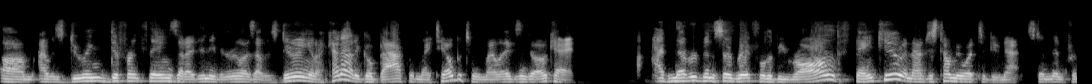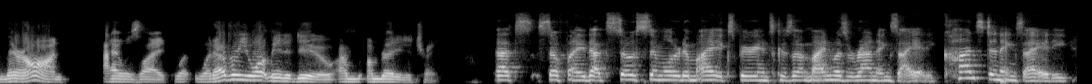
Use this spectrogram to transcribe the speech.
um, I was doing different things that I didn't even realize I was doing. And I kind of had to go back with my tail between my legs and go, okay, I've never been so grateful to be wrong. Thank you. And now just tell me what to do next. And then from there on, I was like, what, whatever you want me to do, I'm, I'm ready to train. That's so funny. That's so similar to my experience because uh, mine was around anxiety, constant anxiety,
